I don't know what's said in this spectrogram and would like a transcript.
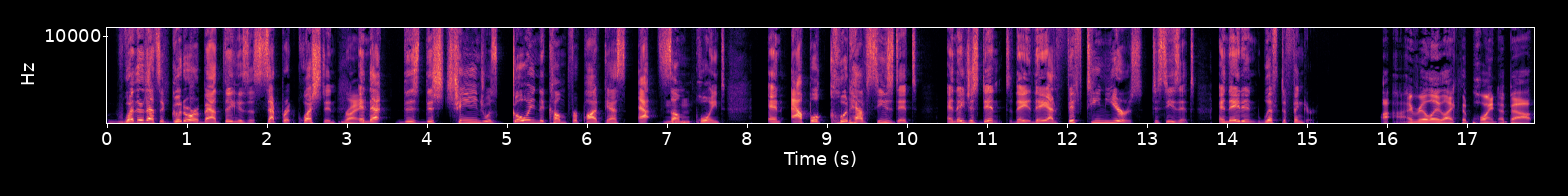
Whether that's a good or a bad thing is a separate question. Right. And that this this change was going to come for podcasts at some mm-hmm. point, and Apple could have seized it, and they just didn't. They they had 15 years to seize it, and they didn't lift a finger. I really like the point about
